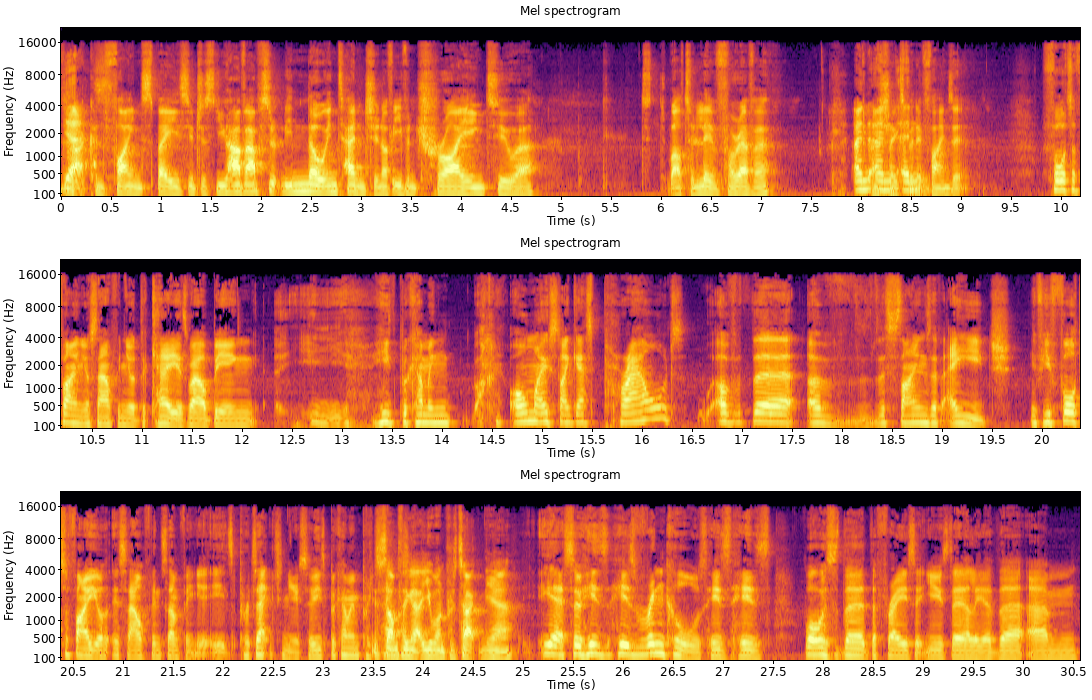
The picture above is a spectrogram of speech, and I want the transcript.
Yes. that confined space. You just you have absolutely no intention of even trying to uh, to, well to live forever. and As and, Shakespeare and defines it. fortifying yourself in your decay as well being he's becoming almost i guess proud of the of the signs of age if you fortify yourself in something it's protecting you so he's becoming protected It's something that you want to protect. Yeah. yeah so his his wrinkles his his what was the the phrase that used earlier the um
